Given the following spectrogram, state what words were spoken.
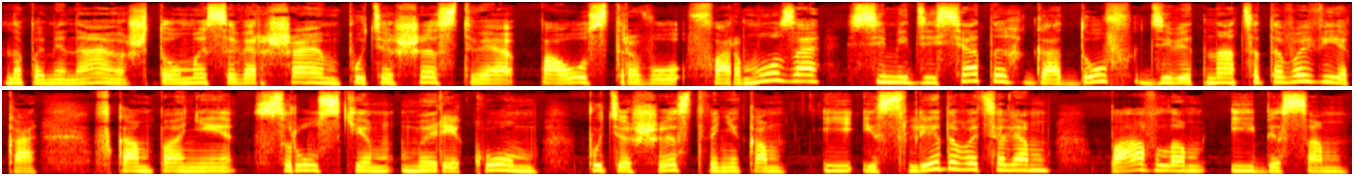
Напоминаю, что мы совершаем путешествие по острову Формоза 70-х годов XIX века в компании с русским моряком, путешественником и исследователем Павлом Ибисом.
